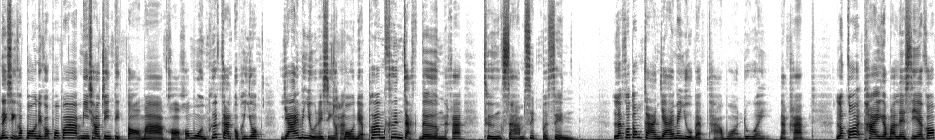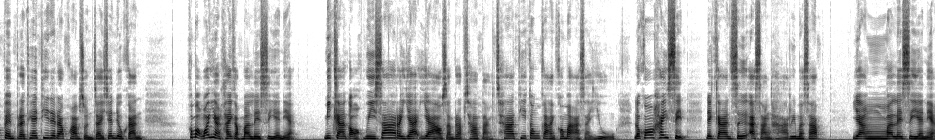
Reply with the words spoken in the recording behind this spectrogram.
ในสิงคโปร์เนี่ยก็พบว่ามีชาวจีนติดต่อมาขอข้อมูลเพื่อการอพยพย้ายมาอยู่ในสิงคโปร์เนี่ยเพิ่มขึ้นจากเดิมนะคะถึง 30%แล้วก็ต้องการย้ายมาอยู่แบบถาวรด้วยนะคะ แล้วก็ไทยกับมาเลเซียก็เป็นประเทศที่ได้รับความสนใจเช่นเดียวกัน เขาบอกว่าอย่างไทยกับมาเลเซียเนี่ยมีการออกวีซ่าระยะยาวสำหรับชาวต่างชาติที่ต้องการเข้ามาอาศัยอยู่ แล้วก็ให้สิทธิ์ในการซื้ออสังหาริมทรัพย์ อย่างมาเลเซียเนี่ย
